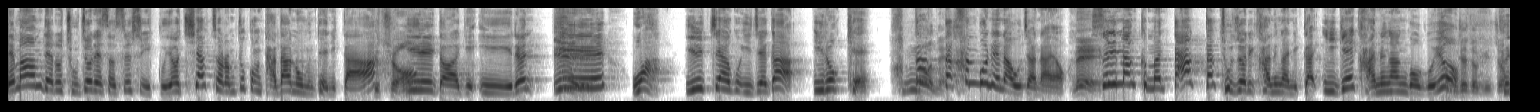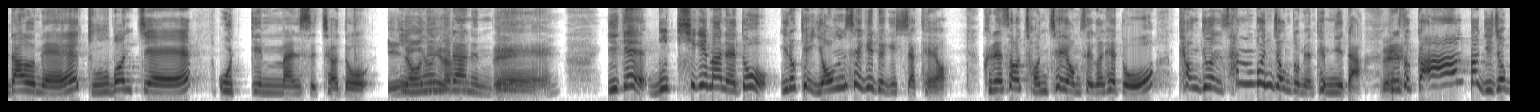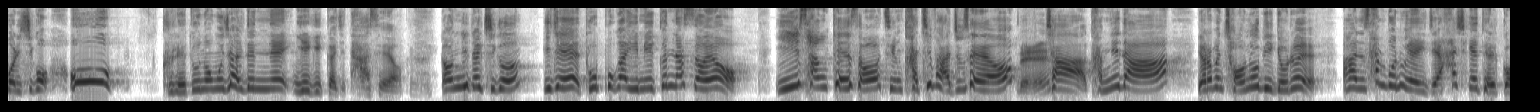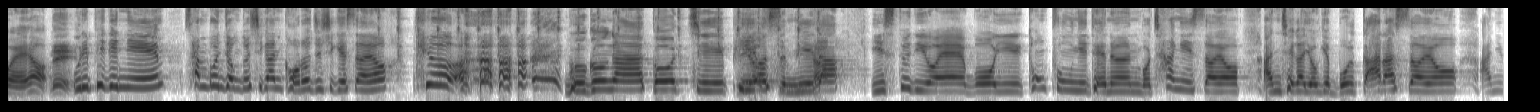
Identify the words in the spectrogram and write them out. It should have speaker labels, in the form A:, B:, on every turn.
A: 내 마음대로 조절해서 쓸 수 있고요. 치약처럼 뚜껑 닫아 놓으면 되니까.
B: 그쵸.
A: 1 더하기 1은
B: 일.
A: 1. 와, 일제하고 이제가 이렇게
B: 한 번에.
A: 딱한 번에 나오잖아요.
B: 네.
A: 쓸 만큼만 딱딱 조절이 가능하니까 이게 가능한 거고요.
B: 경제적이죠.
A: 그 다음에 두 번째 옷깃만 스쳐도
B: 인연이라는데.
A: 인연이라는데 이게 묻히기만 해도 이렇게 염색이 되기 시작해요. 그래서 전체 염색을 해도 평균 3분 정도면 됩니다.
B: 네.
A: 그래서 깜빡 잊어버리시고 오 그래도 너무 잘 됐네 이 얘기까지 다 하세요. 언니들 지금 이제 도포가 이미 끝났어요. 이 상태에서 지금 같이 봐주세요.
B: 네.
A: 자 갑니다. 여러분 전후 비교를 한 3분 후에 이제 하시게 될 거예요.
B: 네.
A: 우리 PD님 3분 정도 시간 걸어주시겠어요? 큐! 무궁화 꽃이 피었습니다.
B: 피었습니다.
A: 이 스튜디오에 뭐 이 통풍이 되는 뭐 창이 있어요. 아니 제가 여기에 뭘 깔았어요. 아니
